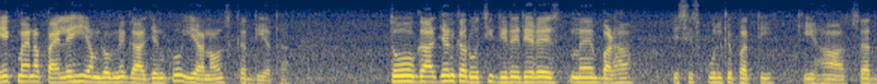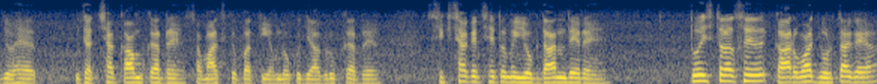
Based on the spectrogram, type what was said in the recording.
एक महीना पहले ही हम लोग ने गार्जियन को ये अनाउंस कर दिया था। तो गार्जियन का रुचि धीरे धीरे इसमें बढ़ा, इस स्कूल के प्रति कि हाँ सर जो है कुछ अच्छा काम कर रहे हैं, समाज के प्रति हम लोग को जागरूक कर रहे हैं, शिक्षा के क्षेत्र में योगदान दे रहे हैं। तो इस तरह से कारवां जुड़ता गया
